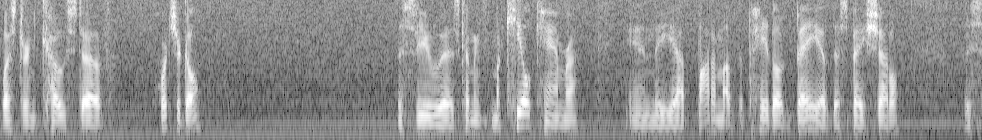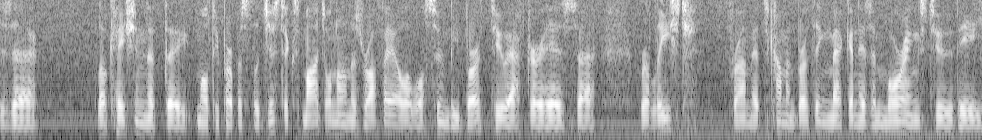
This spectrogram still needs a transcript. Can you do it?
western coast of Portugal. This view is coming from a keel camera in the uh, bottom of the payload bay of the space shuttle. This is a location that the multipurpose logistics module known as Raffaello will soon be berthed to after it is uh, released from its common berthing mechanism moorings to the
